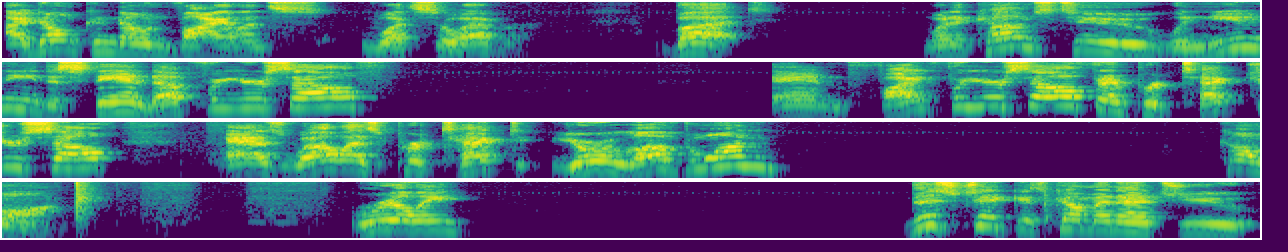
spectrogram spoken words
I don't condone violence whatsoever. But when it comes to when you need to stand up for yourself and fight for yourself and protect yourself as well as protect your loved one? Come on. Really? This chick is coming at you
